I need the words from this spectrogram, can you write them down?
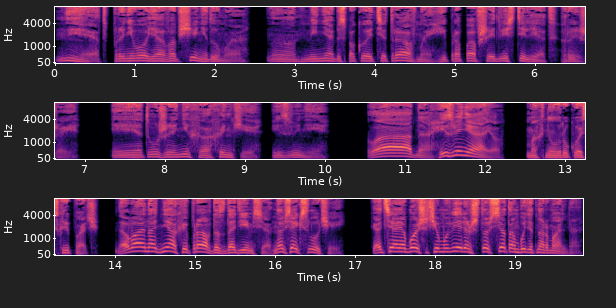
«Нет, про него я вообще не думаю. Но меня беспокоят те травмы и пропавшие двести лет, рыжий. И это уже не хахоньки, извини». «Ладно, извиняю», — махнул рукой скрипач. «Давай на днях и правда сдадимся, на всякий случай. Хотя я больше чем уверен, что все там будет нормально».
